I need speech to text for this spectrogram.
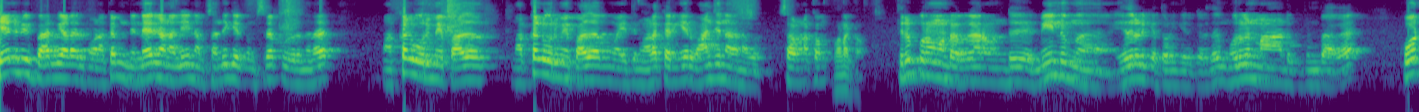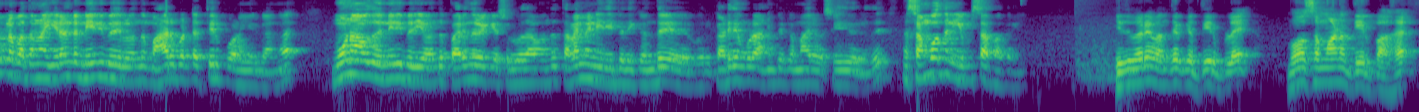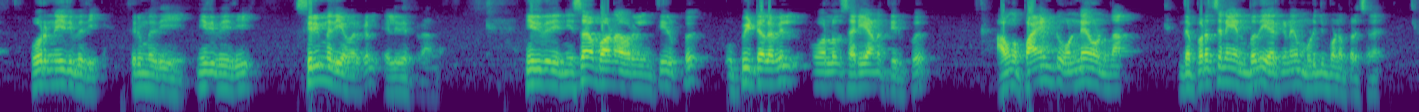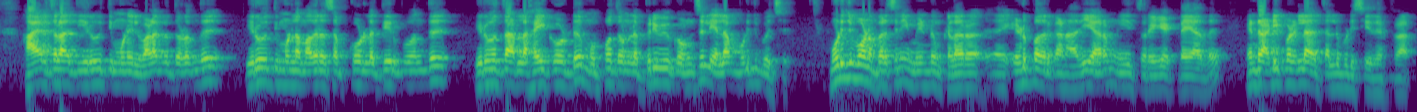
கேள்வி பார்வையாளருக்கு வணக்கம். இந்த நேர்காணலில் நாம் சந்திக்க இருக்கும் சிறப்பு விருந்தினர் மக்கள் உரிமை பாதுகா மக்கள் உரிமை பாதுகாப்பு மையத்தின் வழக்கறிஞர் வாஞ்சிநாதன் அவர் சார் வணக்கம். வணக்கம். திருப்புறங்குன்ற விவகாரம் வந்து மீண்டும் எதிரொலிக்க தொடங்கி இருக்கிறது முருகன் மாநாட்டுக்கு பின்பாக கோர்ட்டில் பார்த்தோம்னா இரண்டு நீதிபதிகள் வந்து மாறுபட்ட தீர்ப்பு வழங்கியிருக்காங்க. மூணாவது நீதிபதியை வந்து பரிந்துரைக்க சொல்வதாக வந்து தலைமை நீதிபதிக்கு வந்து ஒரு கடிதம் கூட அனுப்பியிருக்க மாதிரி ஒரு செய்தி வருது. இந்த சம்பவத்தை நீங்கள் எப்படி சார் பார்க்குறீங்க? இதுவரை வந்திருக்க தீர்ப்பில் மோசமான தீர்ப்பாக ஒரு நீதிபதி திருமதி நீதிபதி சிறுமதி அவர்கள் எழுதியிருக்கிறாங்க. நீதிபதி நிசாபான அவர்களின் தீர்ப்பு ஒப்பீட்டளவில் ஓரளவு சரியான தீர்ப்பு. அவங்க பாயிண்ட் ஒன்றே ஒன்று தான். இந்த பிரச்சனை என்பது ஏற்கனவே முடிஞ்சு போன பிரச்சனை. ஆயிரத்தி தொள்ளாயிரத்தி இருபத்தி மூணில் வழக்கு தொடர்ந்து இருபத்தி மூணில் மதுரை சப்கோர்ட்டில் தீர்ப்பு வந்து இருபத்தாறில் ஹைகோர்ட்டு முப்பத்தொன்னில் பிரிவு கவுன்சில் எல்லாம் முடிஞ்சு போச்சு. முடிஞ்சு போன பிரச்சனையை மீண்டும் கிளற எடுப்பதற்கான அதிகாரம் நீதித்துறையே கிடையாது. என்ற அடிப்படையில் அதை தள்ளுபடி செய்திருக்கிறார்.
